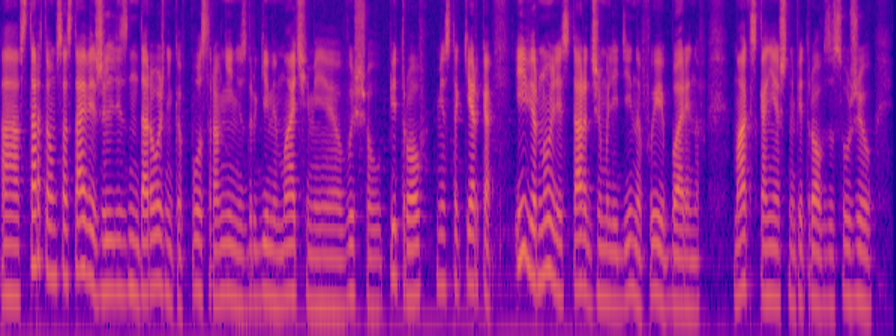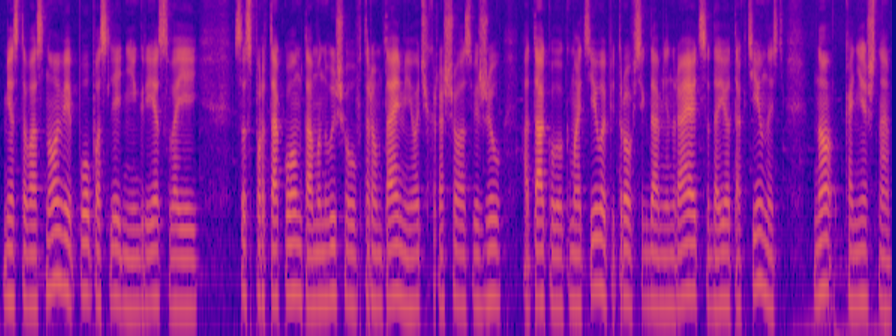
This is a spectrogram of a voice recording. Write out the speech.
А в стартовом составе железнодорожников по сравнению с другими матчами вышел Петров вместо Керка и вернули старт Джамалединов и Баринов. Макс, конечно, Петров заслужил место в основе по последней игре своей со Спартаком. Там он вышел во втором тайме и очень хорошо освежил атаку Локомотива. Петров всегда мне нравится, дает активность, но, конечно,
